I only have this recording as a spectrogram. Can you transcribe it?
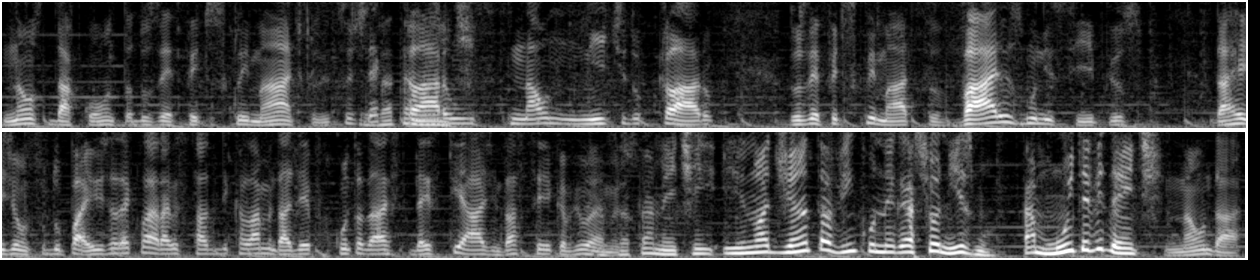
não dá conta dos efeitos climáticos. Isso já é claro, um sinal nítido, claro, dos efeitos climáticos. Vários municípios da região sul do país já declararam estado de calamidade por conta da, da estiagem, da seca, viu, Emerson? Exatamente. E, e não adianta vir com negacionismo. Tá muito evidente. Não dá.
